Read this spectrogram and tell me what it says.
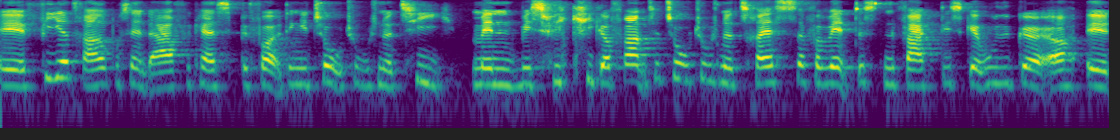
øh, 34% af Afrikas befolkning i 2010, men hvis vi kigger frem til 2060, så forventes den faktisk at udgøre øh,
